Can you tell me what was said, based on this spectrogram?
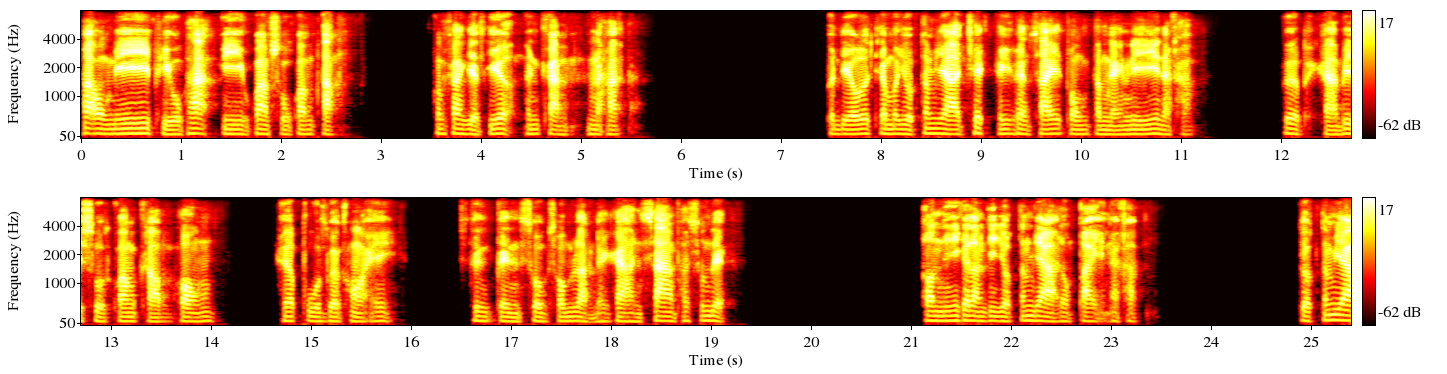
พระองค์นี้ผิวพระมีความสูงความต่ำค่อนข้างจะเยอะเหมือนกันนะฮะประเดี๋ยวจะมาหยดน้ำยาเช็คไอแผ่นไซต์ตรงตำแหน่งนี้นะครับ เพื่อเป็นการพิสูจน์ความเก่าของเนื้อปูนเปลือกหอย ซึ่งเป็นส่วนสมหลักในการสร้างพระสมเด็จ ตอนนี้กำลังจะหยดน้ำยาลงไปนะครับหยดน้ำยา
